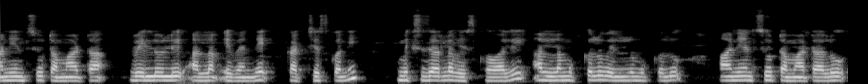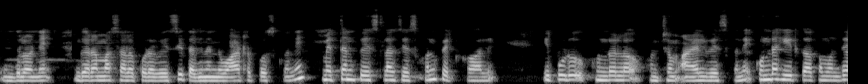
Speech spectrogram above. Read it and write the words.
ఆనియన్స్ టమాటా వెల్లుల్లి అల్లం ఇవన్నీ కట్ చేసుకొని మిక్సీ జార్లో వేసుకోవాలి. అల్లం ముక్కలు వెల్లుల్లి ముక్కలు ఆనియన్స్ టమాటాలు ఇందులోనే గరం మసాలా కూడా వేసి తగినన్ని వాటర్ పోసుకొని మెత్తని పేస్ట్ లాగా చేసుకొని పెట్టుకోవాలి. ఇప్పుడు కుండలో కొంచెం ఆయిల్ వేసుకొని కుండ హీట్ కాకముందే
